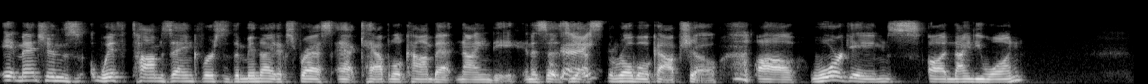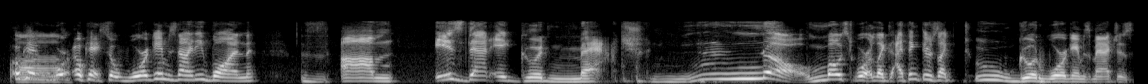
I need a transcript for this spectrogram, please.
it mentions with Tom Zenk versus the Midnight Express at Capital Combat 90, and it says Okay. yes, the RoboCop show. Uh, War Games uh, 91. Okay, Uh, war, okay. So War Games '91. th- Um, is that a good match? No, most war like I think there's like two good War Games matches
